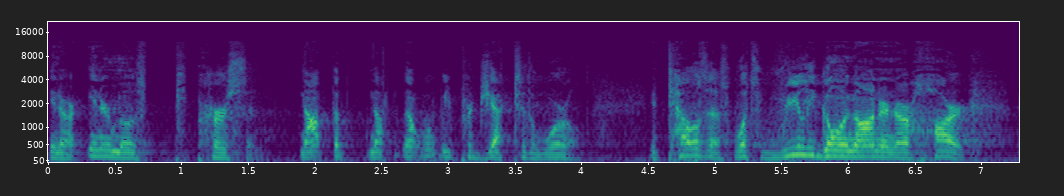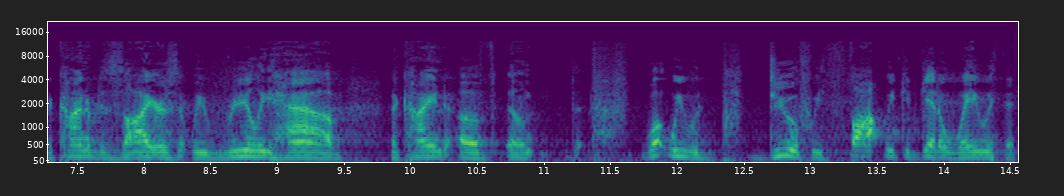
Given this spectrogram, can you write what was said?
in our innermost person. not, the, not, not what we project to the world. It tells us what's really going on in our heart, the kind of desires that we really have, the kind of um, what we would do if we thought we could get away with it,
